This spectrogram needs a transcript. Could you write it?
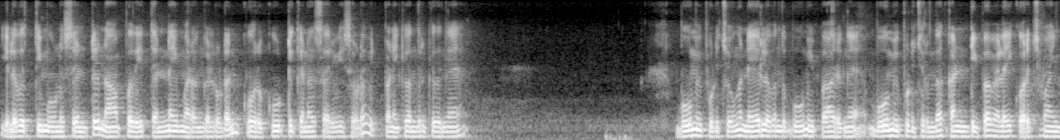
எழுபத்தி மூணு சென்ட்டு நாற்பது தென்னை மரங்களுடன் ஒரு கூட்டு கிணறு சர்வீஸோட விற்பனைக்கு வந்திருக்குதுங்க. பூமி பிடிச்சவங்க நேரில் வந்து பூமி பாருங்கள் பூமி பிடிச்சிருந்தா கண்டிப்பாக விலையை குறைச்சி வாங்கி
